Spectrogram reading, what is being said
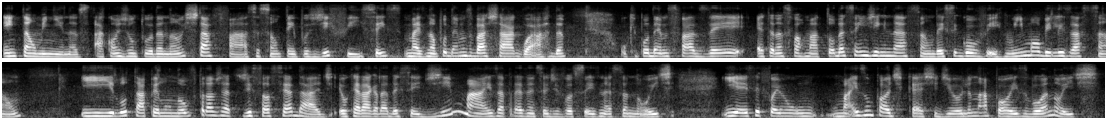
Então, meninas, a conjuntura não está fácil, são tempos difíceis, mas não podemos baixar a guarda. O que podemos fazer é transformar toda essa indignação desse governo em mobilização e lutar pelo um novo projeto de sociedade. Eu quero agradecer demais a presença de vocês nessa noite. E esse foi um, mais um podcast de Olho na Pós. Boa noite.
